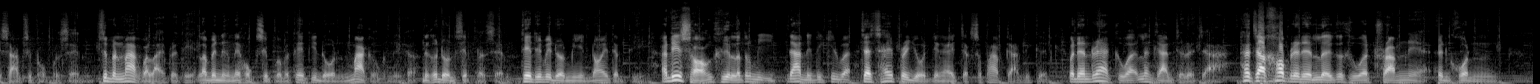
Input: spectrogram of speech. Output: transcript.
36%ซึ่งมันมากกว่าหลายประเทศ เราเป็นหนึ่งใน 60 กว่าประเทศที่โดนมากกว่าคนอื่นเขาหรือเขาโดน 10%ประเทศที่ไม่โดนมีน้อยเต็มทีอันที่ 2 คือเราต้องมีอีกด้านหนึ่งที่คิดว่าจะใช้ประโยชน์ยังไงจากสภาพการที่เกิด ประเด็นแรกคือว่าเรื่องการเจรจา ถ้าจะเข้าประเด็นเลยก็คือว่าทรัมป์เนี่ยเป็นคน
